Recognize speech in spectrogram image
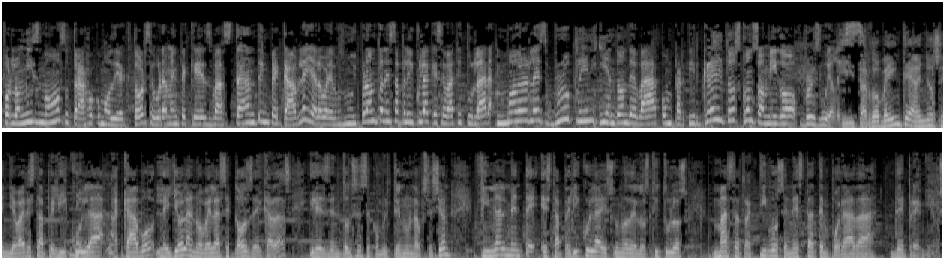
por lo mismo su trabajo como director seguramente que es bastante impecable, ya lo veremos muy pronto en esta película que se va a titular Motherless Brooklyn y en donde va a compartir créditos con su amigo Bruce Willis. Y tardó 20 años en llevar esta película a cabo. Leyó la novela hace dos décadas y desde entonces se convirtió en una obsesión. Finalmente, esta película es uno de los títulos más atractivos en esta temporada de premios.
